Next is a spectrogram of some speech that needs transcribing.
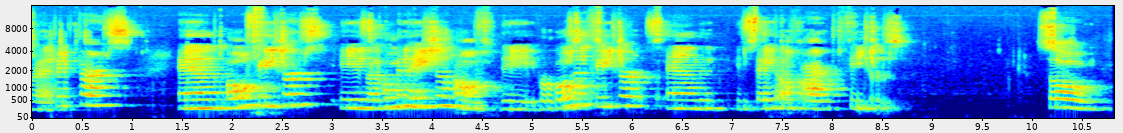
trajectories, and all features is a combination of the proposed features and the state of art features. So,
